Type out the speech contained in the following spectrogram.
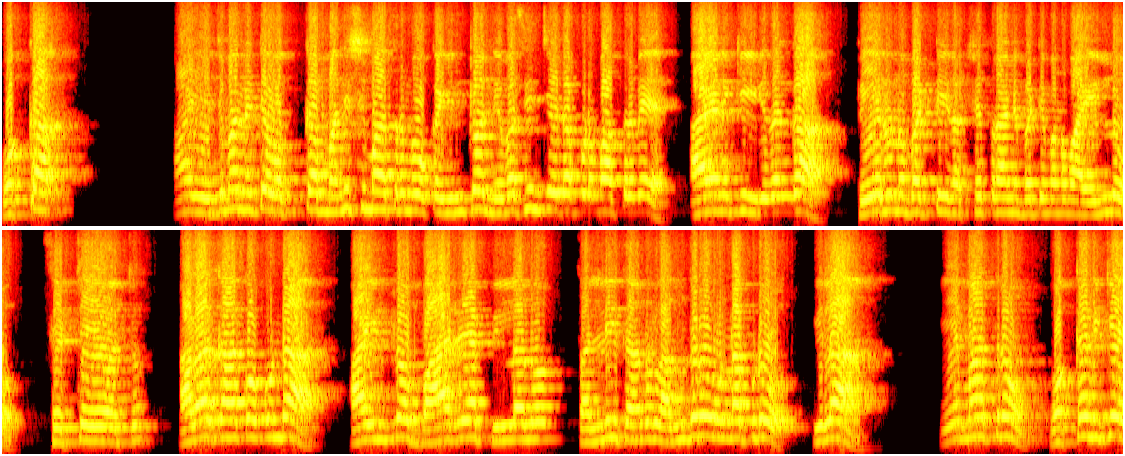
ఒక్క ఆ యజమాని అంటే ఒక్క మనిషి మాత్రమే ఒక ఇంట్లో నివసించేటప్పుడు మాత్రమే ఆయనకి ఈ విధంగా పేరును బట్టి నక్షత్రాన్ని బట్టి మనం ఆ ఇల్లు సెట్ చేయవచ్చు. అలా కాకోకుండా ఆ ఇంట్లో భార్య పిల్లలు తల్లి తండ్రులు అందరూ ఉన్నప్పుడు ఇలా ఏమాత్రం ఒక్కనికే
